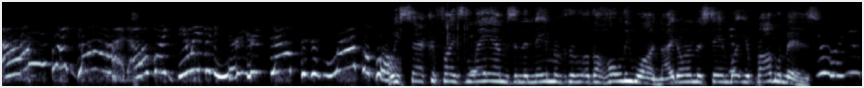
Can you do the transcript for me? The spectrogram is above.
Oh my God! Oh my! Do you even hear yourself? This is laughable. We sacrifice lambs in the name of the, the Holy One. I don't understand what your problem is. you you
